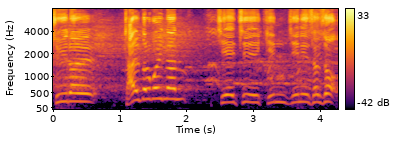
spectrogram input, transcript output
주위를 잘 돌고 있는 GH 김진희 선수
